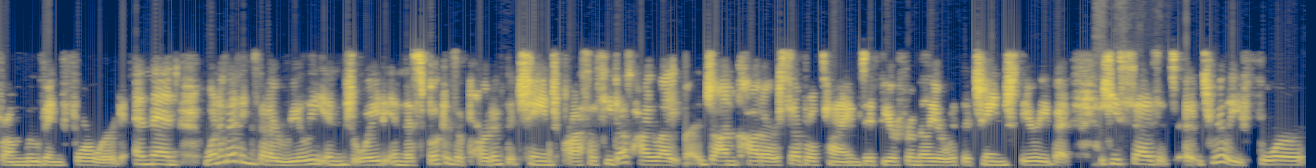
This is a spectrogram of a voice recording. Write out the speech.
from moving forward. And then one of the things that I really enjoyed in this book as a part of the change process. He does highlight uh, John Kotter several times if you're familiar with the change theory, but he says it's it's really four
